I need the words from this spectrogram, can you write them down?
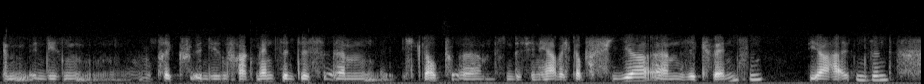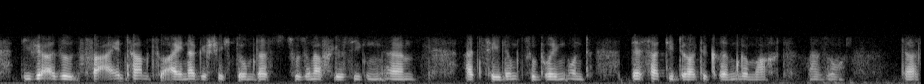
im, in diesem Trick, in diesem Fragment sind es, ähm, ich glaube, äh, ist ein bisschen her, aber ich glaube vier ähm, Sequenzen, die erhalten sind, die wir also vereint haben zu einer Geschichte, um das zu so einer flüssigen ähm, Erzählung zu bringen. Und das hat die Dörte Grimm gemacht. Also das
